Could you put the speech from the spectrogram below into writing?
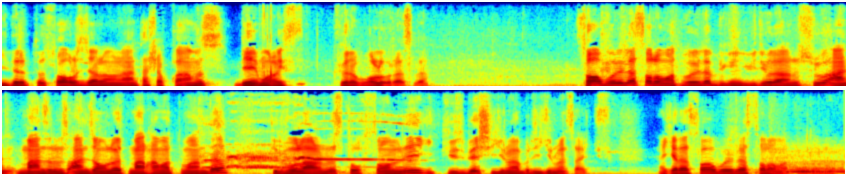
iydirib turib sog'liq jarayonlarini tashlab qo'yamiz bemalol ko'rib olaverasizlar sog' bo'linglar salomat bo'linglar. Bugungi videolarimiz shu manzilimiz andijon viloyati marhamat tumanida. Telefonlarimiz to'qsonlik ikki yuz besh yigirma bir yigirma sakkiz. Akalar sog' bo'linglar salomat bo'linglar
